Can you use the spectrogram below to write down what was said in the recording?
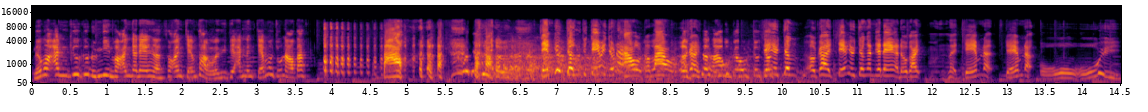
Nếu mà anh cứ cứ đứng nhìn vào anh da đen à sao anh chém thẳng là thì, thì anh đang chém vào chỗ nào ta? Tao. Chém vô chân chứ chém vào chỗ nào tào lao. À, ok. Chém vô chân ok chém vô chân anh da đen là được rồi này chém nè chém nè ui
